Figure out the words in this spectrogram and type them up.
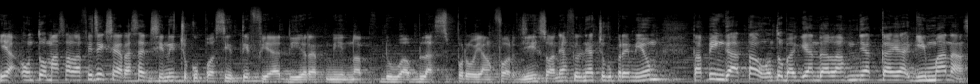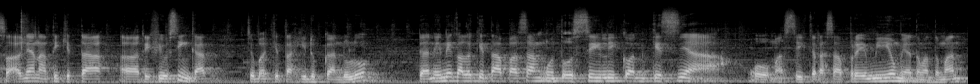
Ya, untuk masalah fisik saya rasa di sini cukup positif ya di Redmi Note 12 Pro yang 4G. Soalnya feelnya cukup premium, tapi nggak tahu untuk bagian dalamnya kayak gimana. Soalnya nanti kita uh, review singkat. Coba kita hidupkan dulu. Dan ini kalau kita pasang untuk silikon case-nya. Oh, masih kerasa premium ya teman-teman.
